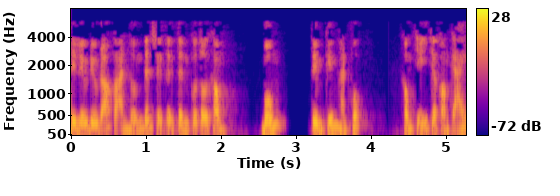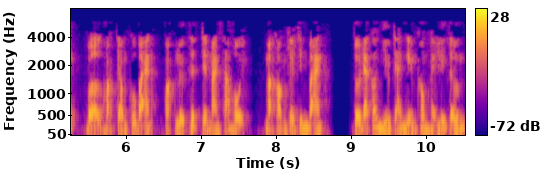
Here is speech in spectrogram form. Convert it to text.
thì liệu điều đó có ảnh hưởng đến sự tự tin của tôi không? 4. Tìm kiếm hạnh phúc. Không chỉ cho con cái, vợ hoặc chồng của bạn, hoặc lượt thích trên mạng xã hội, mà còn cho chính bạn. Tôi đã có nhiều trải nghiệm không hề lý tưởng,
